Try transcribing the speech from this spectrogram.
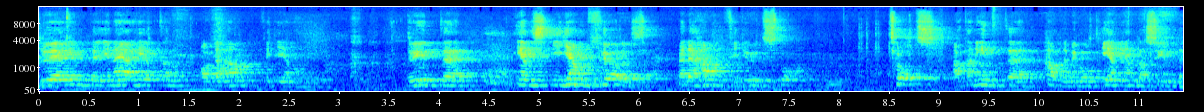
Du är inte i närheten av det han fick genomlida. Du är inte ens i jämförelse med det han fick utstå. Trots att han inte hade begått en enda synd,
